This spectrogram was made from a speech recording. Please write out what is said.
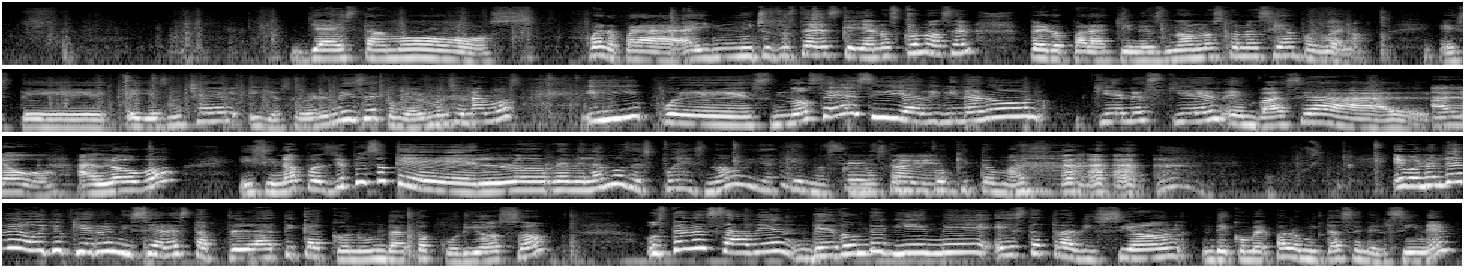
Ya estamos bueno, para hay muchos de ustedes que ya nos conocen, pero para quienes no nos conocían, pues bueno, este, ella es Michelle y yo soy Berenice, como ya lo mencionamos, y pues no sé si adivinaron quién es quién en base al al logo. Al logo. Y si no, pues yo pienso que lo revelamos después, ¿no? Ya que nos conozcan un poquito más. y bueno, el día de hoy yo quiero iniciar esta plática con un dato curioso. ¿Ustedes saben de dónde viene esta tradición de comer palomitas en el cine?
